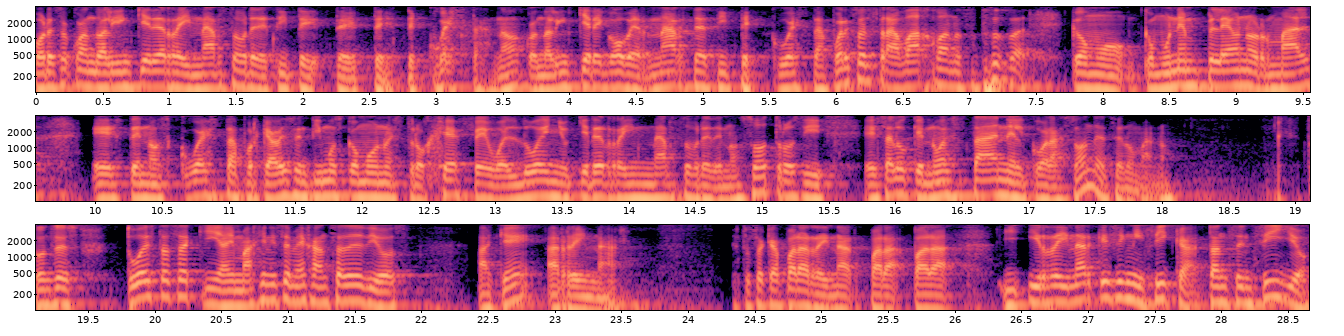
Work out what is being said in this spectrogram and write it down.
Por eso cuando alguien quiere reinar sobre ti te, te, te, cuesta, ¿no? Cuando alguien quiere gobernarte a ti te cuesta. Por eso el trabajo a nosotros como, como un empleo normal este, nos cuesta porque a veces sentimos como nuestro jefe o el dueño quiere reinar sobre de nosotros y es algo que no está en el corazón del ser humano. Entonces, tú estás aquí a imagen y semejanza de Dios. ¿A qué? A reinar. Estás acá para reinar, para, para... ¿Y, y reinar qué significa? Tan sencillo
